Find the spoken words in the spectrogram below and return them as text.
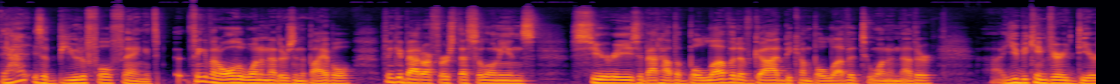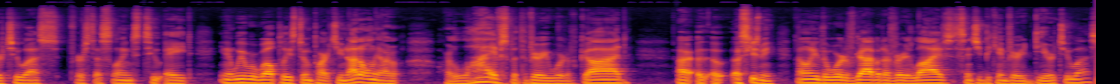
that is a beautiful thing. It's think about all the one another's in the Bible. Think about our First Thessalonians series about how the beloved of God become beloved to one another. Uh, you became very dear to us, First Thessalonians 2 8. You know, we were well pleased to impart to you not only our, our lives, but the very word of God. Uh, uh, excuse me, not only the word of God, but our very lives, since you became very dear to us,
